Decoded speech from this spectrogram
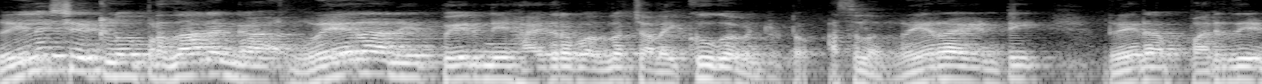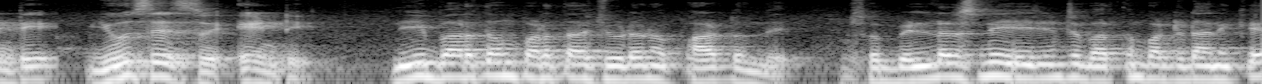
రియల్ ఎస్టేట్లో ప్రధానంగా రేరా అనే పేరుని హైదరాబాద్లో చాలా ఎక్కువగా వింటుంటాం. అసలు రేరా ఏంటి? రేరా పరిధి ఏంటి? యూసెస్ ఏంటి? నీ భరతం పడతా చూడని ఒక పాట ఉంది. సో బిల్డర్స్ని ఏజెంట్స్ భర్తం పట్టడానికే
